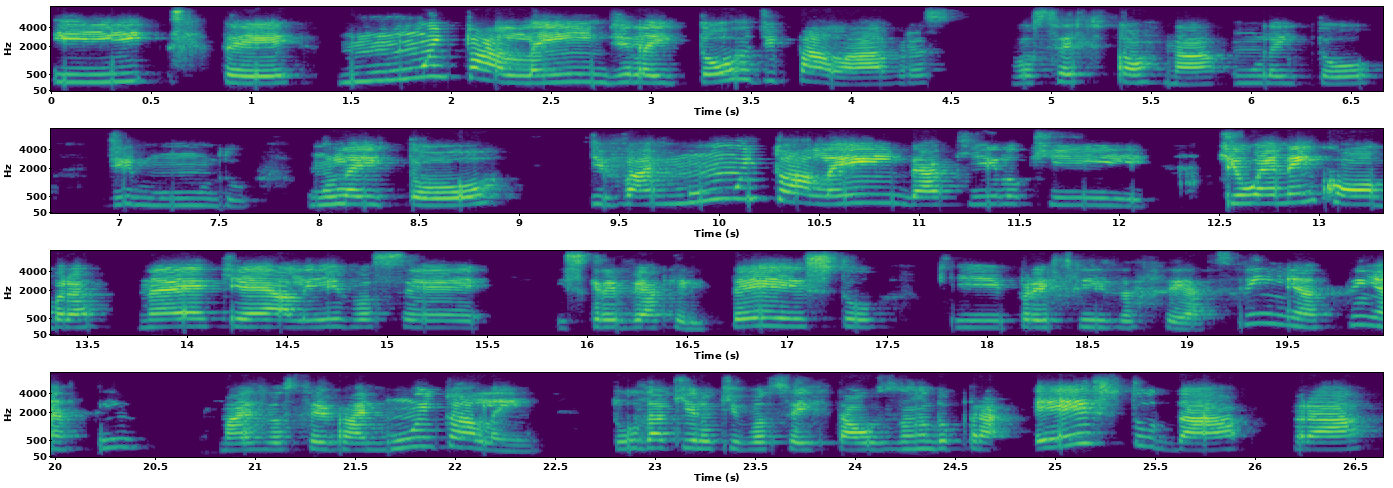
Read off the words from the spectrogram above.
e ser muito além de leitor de palavras, você se tornar um leitor de mundo, um leitor que vai muito além daquilo que, que o Enem cobra, né? Que é ali você escrever aquele texto que precisa ser assim, assim, assim, mas você vai muito além. Tudo aquilo que você está usando para estudar para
